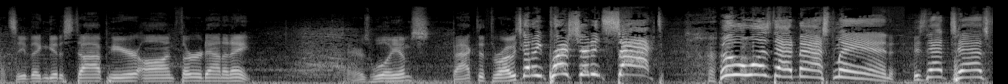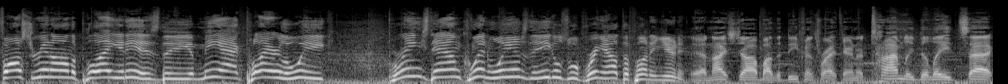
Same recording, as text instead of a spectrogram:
Let's see if they can get a stop here on third down and eight. There's Williams back to throw. He's going to be pressured and sacked. Who was that masked man? Is that Taz Foster in on the play? It is. The MEAC player of the week brings down Quinn Williams. The Eagles will bring out the punting unit. Yeah, nice job by the defense right there and a timely delayed sack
